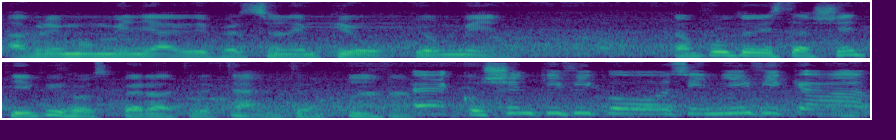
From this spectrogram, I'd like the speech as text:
avremo un migliaio di persone in più, più o meno da un punto di vista scientifico spero altrettanto. ecco, scientifico significa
